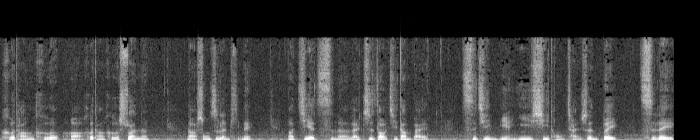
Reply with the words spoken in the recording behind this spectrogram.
核糖核啊核糖核酸呢，那送至人体内，那借此呢来制造棘蛋白，刺激免疫系统产生对此类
